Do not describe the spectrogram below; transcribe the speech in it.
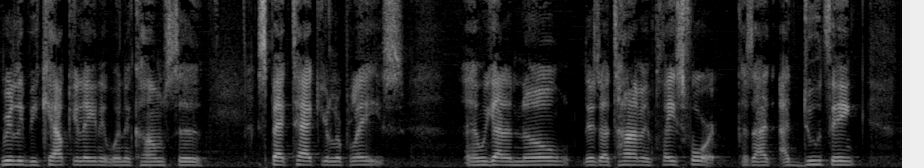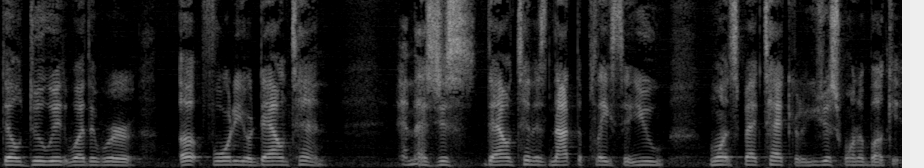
really be calculated when it comes to spectacular plays, and we got to know there's a time and place for it. Because I I do think they'll do it whether we're up 40 or down 10, and that's just down 10 is not the place that you want spectacular. You just want a bucket.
